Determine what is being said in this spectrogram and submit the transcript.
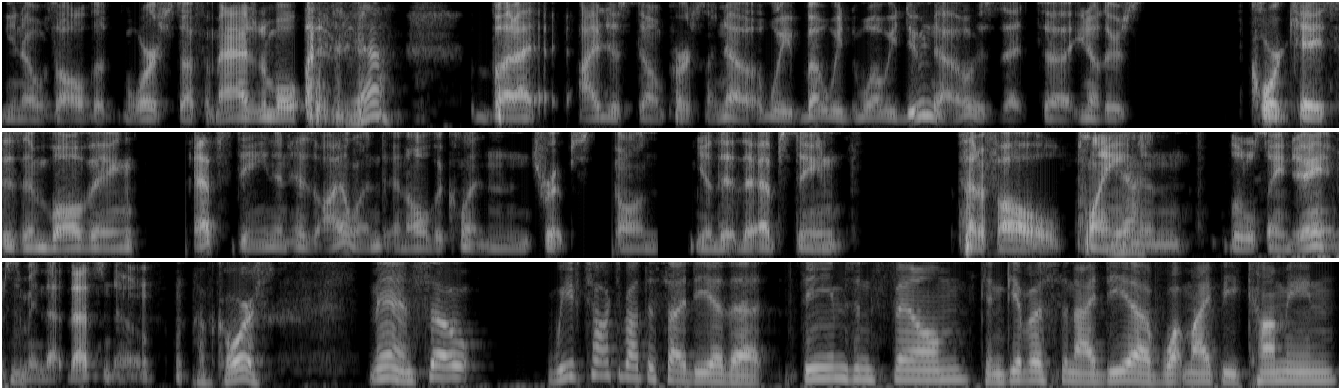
You know, with all the worst stuff imaginable. Yeah. but I, I just don't personally know. We, but we, what we do know is that uh, you know there's court cases involving Epstein and his island and all the Clinton trips on you know the, the Epstein pedophile plane Yeah. and Little St. James. I mean that that's known. Of course. Man, so we've talked about this idea that themes in film can give us an idea of what might be coming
